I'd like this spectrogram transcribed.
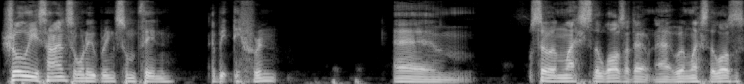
surely you sign someone who brings something a bit different. Um, so unless there was, I don't know. Unless there was,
